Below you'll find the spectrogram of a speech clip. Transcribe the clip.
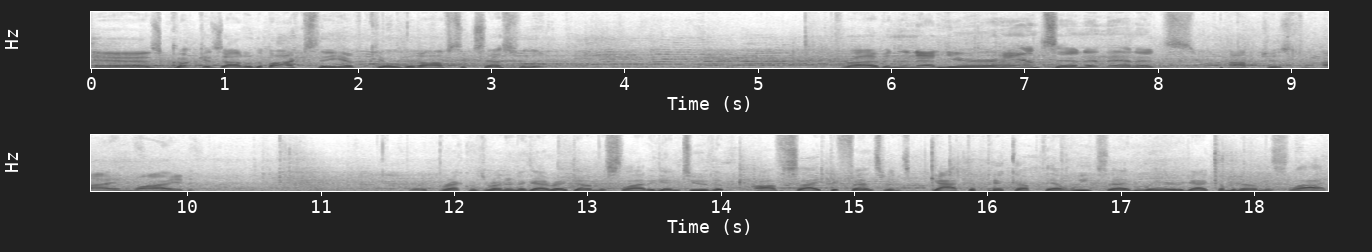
As Cook is out of the box, they have killed it off successfully. Driving the net here, Hanson, and then it's popped just high and wide. Boy, Breck was running a guy right down the slot again, too. The offside defenseman's got to pick up that weak side winger, the guy coming down the slot.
